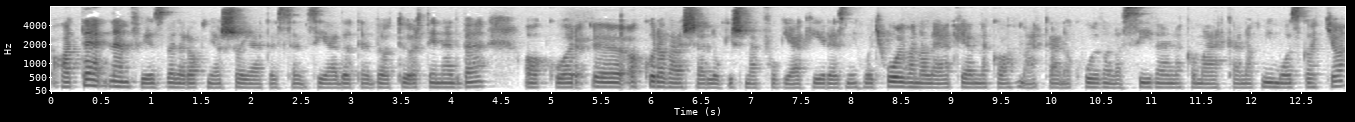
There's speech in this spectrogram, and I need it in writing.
ha te nem félsz belerakni a saját eszenciádat ebbe a történetbe, akkor, akkor a vásárlók is meg fogják érezni, hogy hol van a lelke ennek a márkának, hol van a szíve ennek a márkának, mi mozgatja,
